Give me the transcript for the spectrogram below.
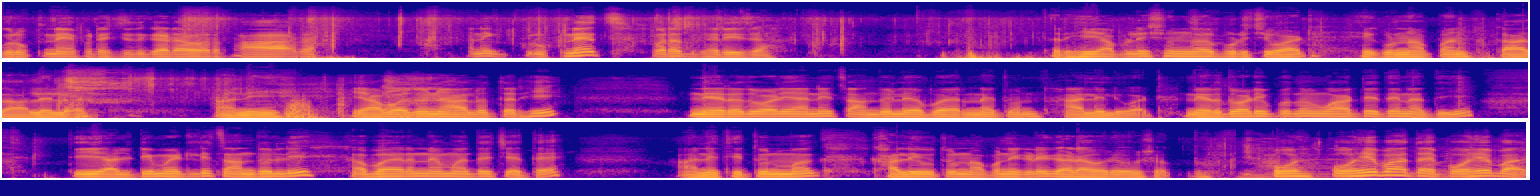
ग्रुपने प्रचितगडावर राहा आणि ग्रुपनेच परत घरी जा. तर ही आपली शृंगारपूरची वाट. इकडून आपण काल आलेलो आहे. आणि या बाजूने आलो तर ही नेरदवाडी आणि चांदोली अभयारण्यातून आलेली वाट. नेरदवाडीपासून वाट येते ना ती? ती अल्टिमेटली चांदोली अभयारण्यामध्येच येते. आणि तिथून मग खाली उतरून आपण इकडे गडावर येऊ शकतो. पोहे पोहे भात आहे पोहे भात.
